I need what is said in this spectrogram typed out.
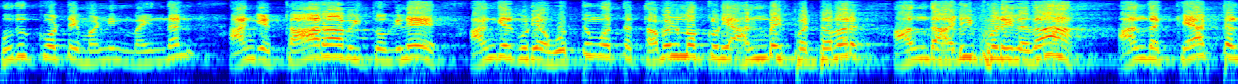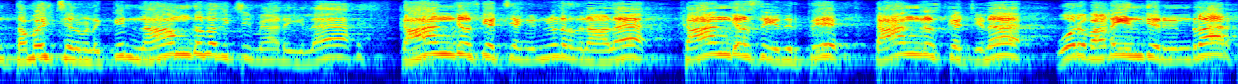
புதுக்கோட்டை மண்ணின் மைந்தன் அங்கே தாராவி தொகையிலே அங்கே கூடிய ஒட்டுமொத்த தமிழ் மக்களுடைய அன்பை பெற்றவர். அந்த அடிப்படையில தான் அந்த கேப்டன் தமிழ்ச்செல்வனுக்கு நாம் தமிழ் கட்சி மேடையில காங்கிரஸ் கட்சி நின்றதுனால காங்கிரஸ் எதிர்த்து காங்கிரஸ் கட்சியில ஒரு வட இந்தியர் என்றார்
